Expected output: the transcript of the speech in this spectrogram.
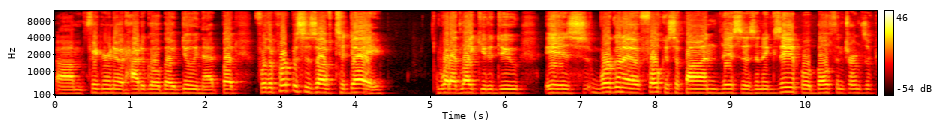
um, figuring out how to go about doing that. But for the purposes of today, what I'd like you to do is we're going to focus upon this as an example, both in terms of,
